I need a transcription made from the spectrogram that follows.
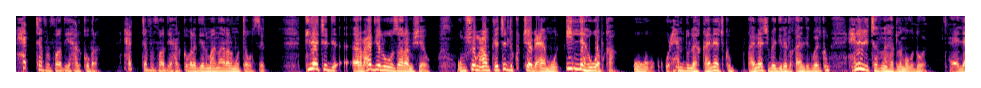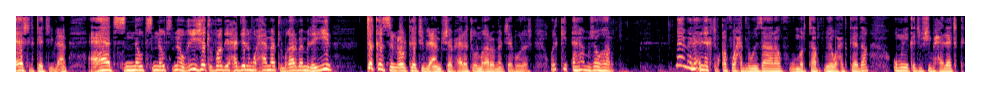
حتى في الفضيحة الكبرى. حتى في الفضيحة الكبرى ديال المناره المتوسط. ثلاثة دي أربعة ديال الوزراء مشاو. ومشاو معاهم ثلاثة الكتاب عامون. إلا هو بقى. والحمد لله قناتكم قناة بديل هذه القناة ديال حنا اللي ترنا هذا الموضوع. علاش الكاتب العام؟ عاد تسناو تسناو تسناو غير جات الفضيحة ديال المحاماه المغاربة ملهيين حتى كنسمعوا الكاتب العام مشى بحالته والمغاربه ما انتبهولاش ولكن أهم جوهر ما معنى أنك تبقى في واحد الوزارة ومرتبط بها واحد كذا ومنين كتمشي بحالاتك؟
